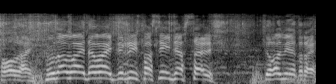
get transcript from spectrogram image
Молодец. Ну давай, давай, держись, последние остались километры.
